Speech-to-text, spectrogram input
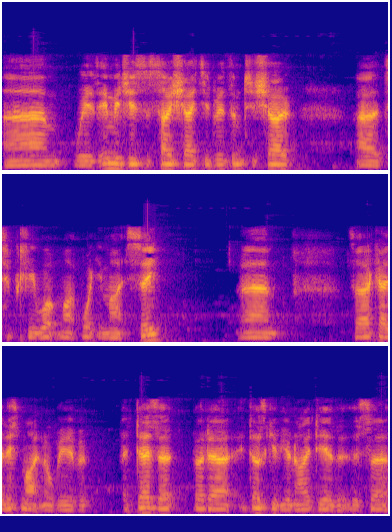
um, with images associated with them to show uh, typically what might, what you might see. Um, so okay, this might not be a, a desert, but uh, it does give you an idea that there's uh,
